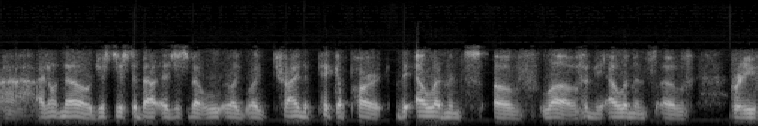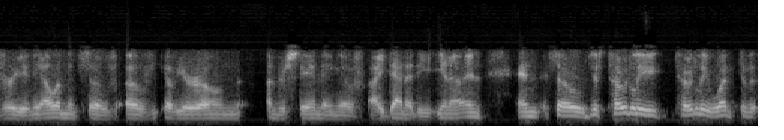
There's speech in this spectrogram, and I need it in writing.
uh, I don't know just just about it's just about like like trying to pick apart the elements of love and the elements of bravery and the elements of of of your own understanding of identity, you know, and and so just totally totally went to the,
